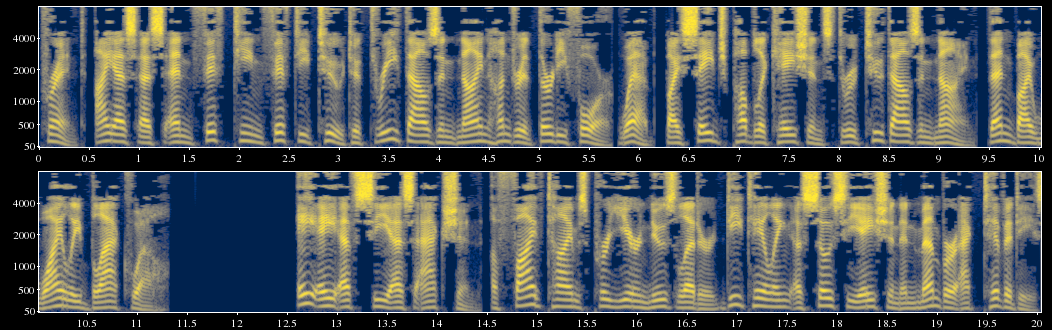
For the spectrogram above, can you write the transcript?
print, ISSN 1552-3934 web, by Sage Publications through 2009, then by Wiley Blackwell. AAFCS Action, a five times per year newsletter detailing association and member activities,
